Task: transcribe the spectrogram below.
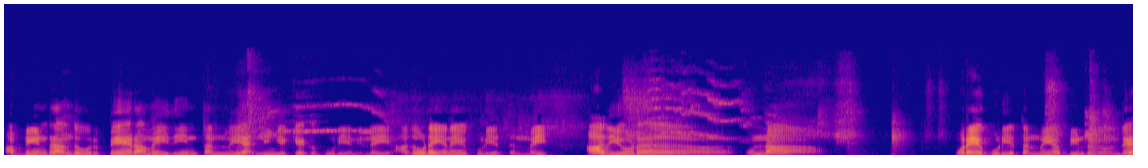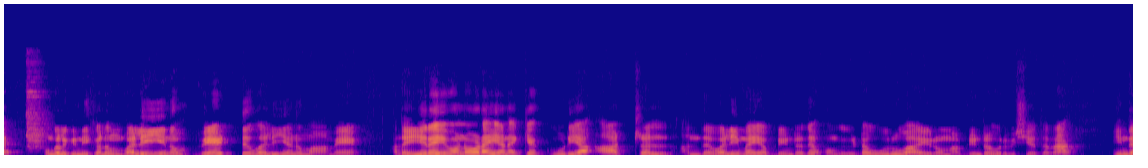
அப்படின்ற அந்த ஒரு பேர் அமைதியின் தன்மையை நீங்கள் கேட்கக்கூடிய நிலை அதோட இணையக்கூடிய தன்மை ஆதியோட ஒன்றா உறையக்கூடிய தன்மை அப்படின்றது வந்து உங்களுக்கு நிகழும் வலியினும் வேட்டு வலியனும் ஆமே அந்த இறைவனோட இணைக்கக்கூடிய ஆற்றல் அந்த வலிமை அப்படின்றது உங்ககிட்ட உருவாயிரும் அப்படின்ற ஒரு விஷயத்தை தான் இந்த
